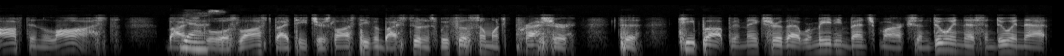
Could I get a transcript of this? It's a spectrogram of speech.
often lost by Yes. schools, lost by teachers, lost even by students. We feel so much pressure to keep up and make sure that we're meeting benchmarks and doing this and doing that.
